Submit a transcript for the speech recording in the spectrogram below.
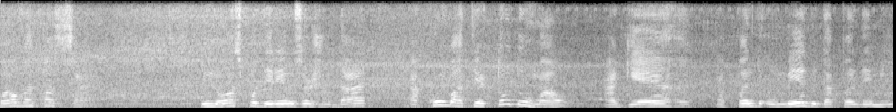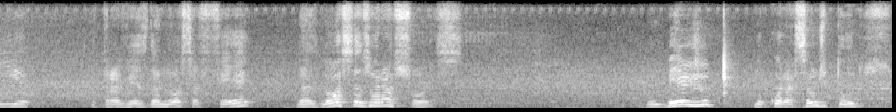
mal vai passar. E nós poderemos ajudar a combater todo o mal, a guerra, a o medo da pandemia, através da nossa fé, das nossas orações. Um beijo no coração de todos.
